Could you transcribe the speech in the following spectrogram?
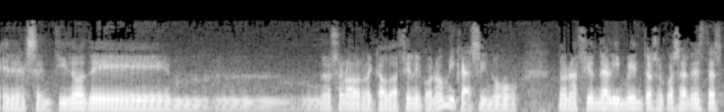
en el sentido de mm, no solo recaudación económica, sino donación de alimentos o cosas de estas,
